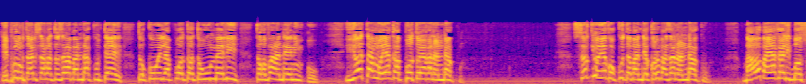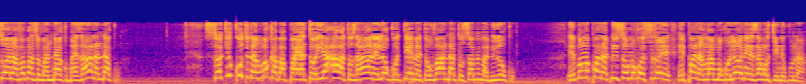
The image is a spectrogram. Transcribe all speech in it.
epuis moto abisanga toza na bandako te tokowela poto towumeli tokovanda ndenge nini o oh. yo ntango oyaka poto oyaka na ndako soki oye kokuta bandeko no baza na ndako baoyo bayaka liboso wana ava bazwa bandako bazalaka na ndako soki kutu na mboka bapaya toya awa tozalaka na eloko te me tovanda toswa mpe babiloko ebongo mpo na biso moko siko epa na nga moko leo nde ezango okende kuna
